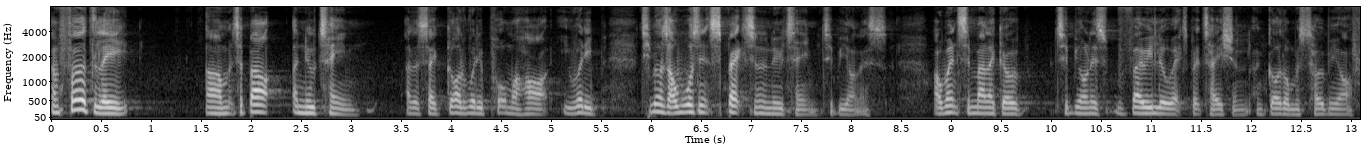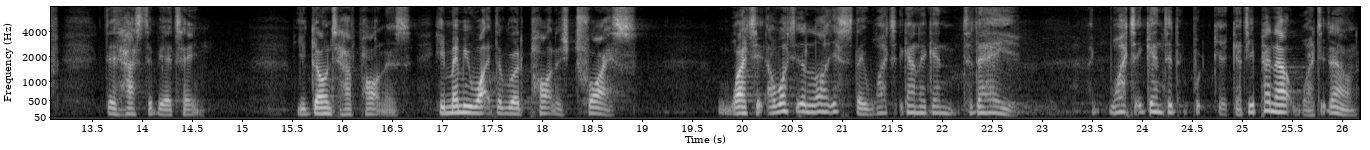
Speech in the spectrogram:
And thirdly, um, it's about a new team. As I said, God really put on my heart. He really, to be honest, I wasn't expecting a new team, to be honest. I went to Malaga, to be honest, with very little expectation, and God almost told me off. There has to be a team. You're going to have partners. He made me write the word partners twice. Write it. I wrote it yesterday. Write it again, again today. Write it again today. Get your pen out. Write it down.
